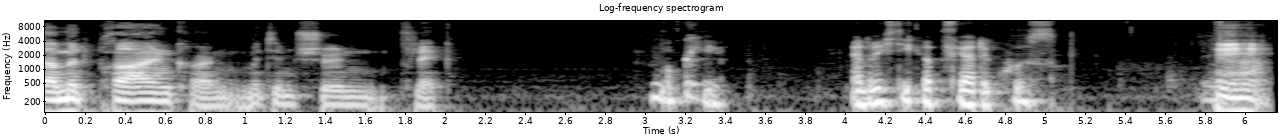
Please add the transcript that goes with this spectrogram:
damit prahlen können, mit dem schönen Fleck. Okay. Ein richtiger Pferdekuss. Ja.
